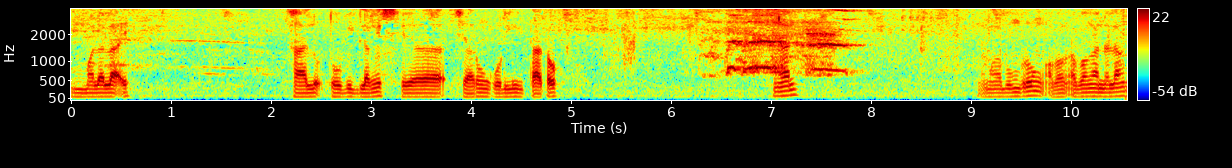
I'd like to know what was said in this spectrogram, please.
malala eh halo tubig langis kaya siyarong kurinita to. Yan. Mga bumbrong abang-abangan na lang.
